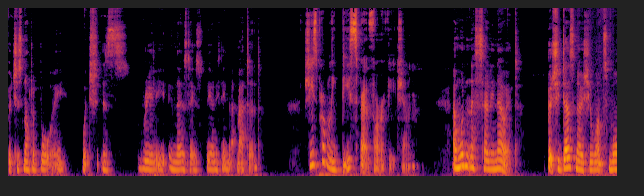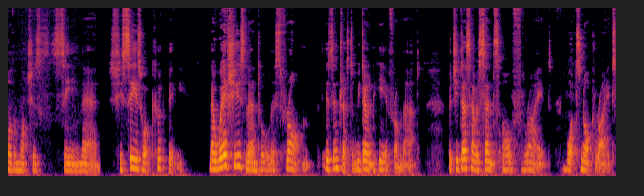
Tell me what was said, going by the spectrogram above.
but she's not a boy, which is really, in those days, the only thing that mattered, She's probably desperate for affection. and wouldn't necessarily know it. But she does know she wants more than what she's seeing there. She sees what could be. Now, where she's learnt all this from is interesting. We don't hear from that. But she does have a sense of right, what's not right.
